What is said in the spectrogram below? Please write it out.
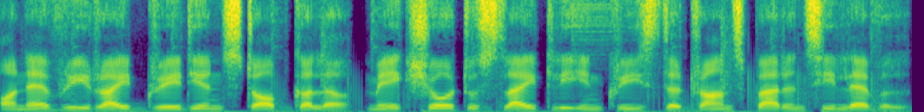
On every right gradient stop color, make sure to slightly increase the transparency level.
